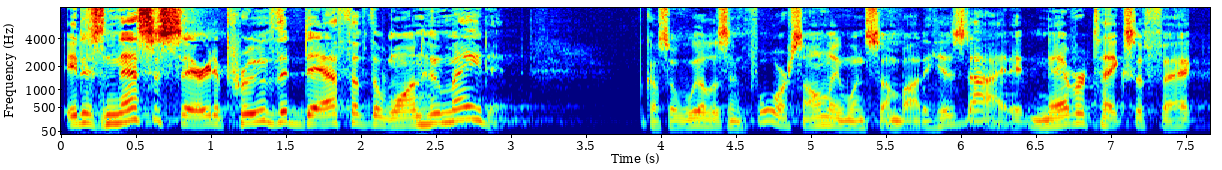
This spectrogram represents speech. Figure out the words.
it is necessary to prove the death of the one who made it. Because a will is in force only when somebody has died. It never takes effect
